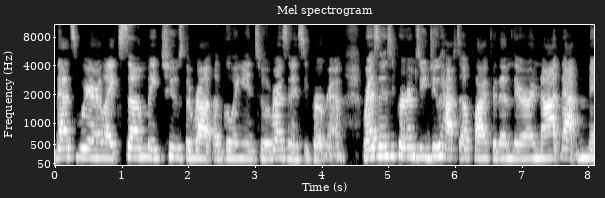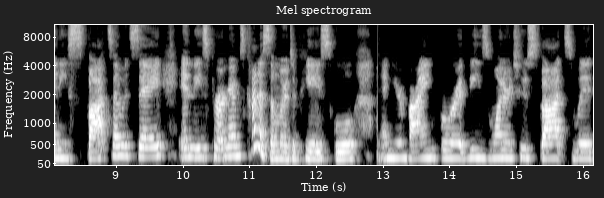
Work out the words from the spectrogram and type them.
that's where like some may choose the route of going into a residency program. Residency programs, you do have to apply for them. There are not that many spots, I would say, in these programs, kind of similar to PA school. And you're vying for these one or two spots with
